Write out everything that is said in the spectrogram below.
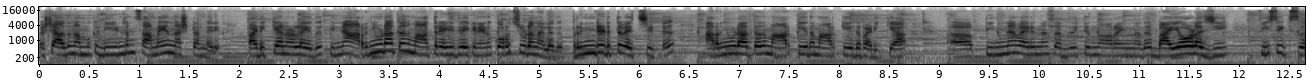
പക്ഷേ അത് നമുക്ക് വീണ്ടും സമയം നഷ്ടം വരും. പഠിക്കാനുള്ള ഇത് പിന്നെ അറിഞ്ഞൂടാത്തത് മാത്രം എഴുതി വെക്കണേ കുറച്ചുകൂടെ നല്ലത്. പ്രിന്റ് എടുത്ത് വെച്ചിട്ട് അറിഞ്ഞൂടാത്തത് മാർക്ക് ചെയ്ത് മാർക്ക് ചെയ്ത് പഠിക്കുക. പിന്നെ വരുന്ന സബ്ജക്റ്റ് എന്ന് പറയുന്നത് ബയോളജി ഫിസിക്സ്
